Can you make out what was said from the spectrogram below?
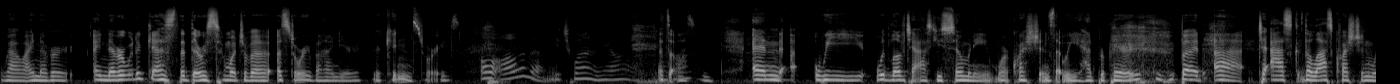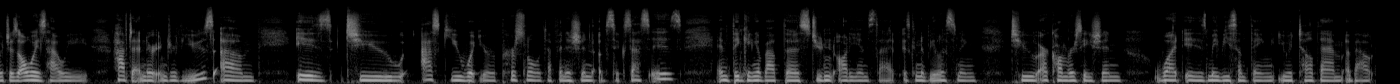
Wow, I never I never would have guessed that there was so much of a, a story behind your, your kitten stories. Oh, all of them, each one, yeah. That's Uh-huh. awesome. And uh, we would love to ask you so many more questions that we had prepared. but uh, to ask the last question, which is always how we have to end our interviews, um, is to ask you what your personal definition of success is. And thinking about the student audience that is going to be listening to our conversation, what is maybe something you would tell them about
